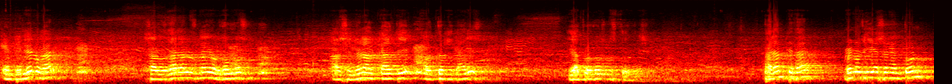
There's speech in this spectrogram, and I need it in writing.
primer lugar, saludar a los mayordomos, al señor alcalde, autoridades y a todos ustedes. Para empezar, buenos días San Antón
